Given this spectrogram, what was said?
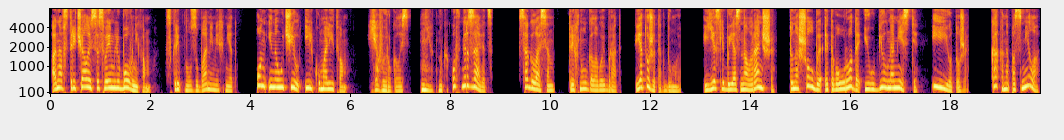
она встречалась со своим любовником, скрипнул зубами Мехмед. Он и научил Ильку молитвам. Я выругалась. Нет, ну каков мерзавец. Согласен, тряхнул головой брат. Я тоже так думаю. Если бы я знал раньше, то нашел бы этого урода и убил на месте. И ее тоже. Как она посмела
